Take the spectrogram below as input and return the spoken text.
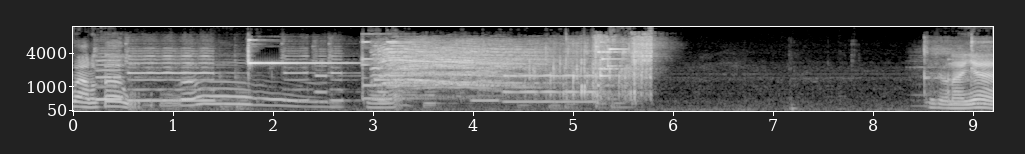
Vào nó không? Cái chỗ này nha.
